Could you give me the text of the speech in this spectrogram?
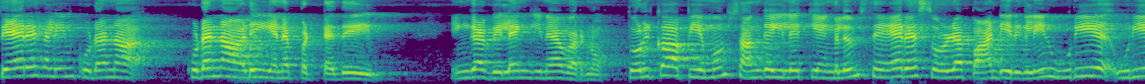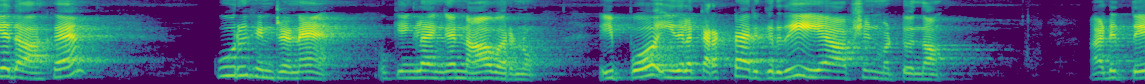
சேரர்களின் குடநா குடநாடு எனப்பட்டது. இங்கே விளங்கின வரணும். தொல்காப்பியமும் சங்க இலக்கியங்களும் சேர சோழ பாண்டியர்களின் உரிய உரியதாக கூறுகின்றன. ஓகேங்களா? இங்கே நான் வரணும். இப்போது இதில் கரெக்டாக இருக்கிறது ஏ ஆப்ஷன் மட்டும்தான். அடுத்து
